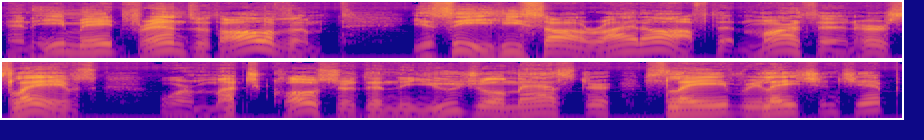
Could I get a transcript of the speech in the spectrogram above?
and he made friends with all of them. You see, he saw right off that Martha and her slaves were much closer than the usual master slave relationship,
